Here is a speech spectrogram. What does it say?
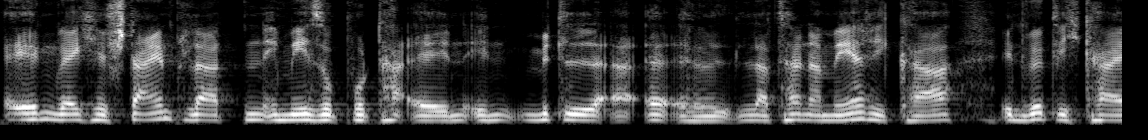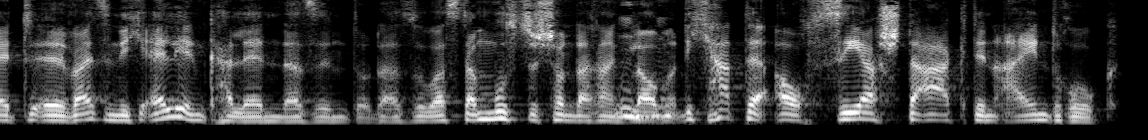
irgendwelche Steinplatten in Mesopota in, in Mittel äh, äh, Lateinamerika in Wirklichkeit, äh, weiß ich nicht, Alien-Kalender sind oder sowas, da musst du schon daran glauben. Und ich hatte auch sehr stark den Eindruck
